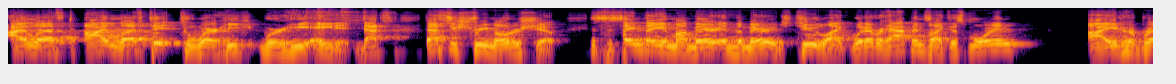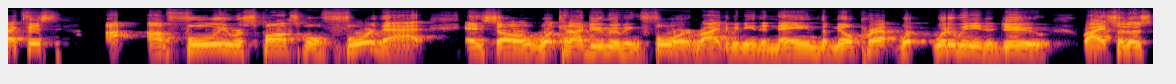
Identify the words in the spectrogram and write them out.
I left I left it to where he where he ate it. That's that's extreme ownership. It's the same thing in my mar- in the marriage too. Like whatever happens, like this morning, I ate her breakfast. I, I'm fully responsible for that. And so, what can I do moving forward? Right? Do we need to name the meal prep? What What do we need to do? Right? So there's,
